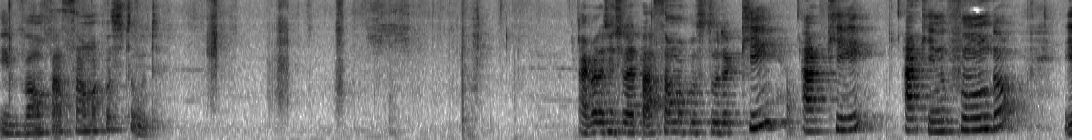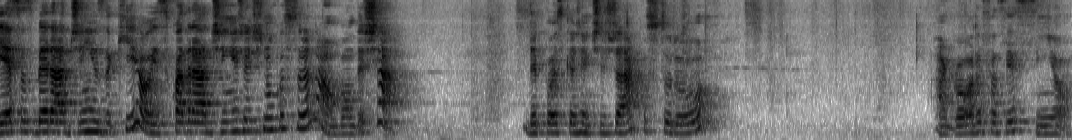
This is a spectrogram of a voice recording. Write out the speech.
E vão passar uma costura. Agora a gente vai passar uma costura aqui, aqui, aqui no fundo e essas beiradinhas aqui, ó, esse quadradinho a gente não costura não, vamos deixar. Depois que a gente já costurou, agora fazer assim, ó.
